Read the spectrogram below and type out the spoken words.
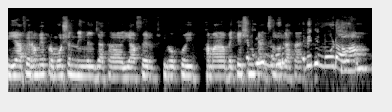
या फिर हमें प्रमोशन नहीं मिल जाता या फिर यू you नो know, कोई हमारा वेकेशन कैंसिल हो जाता है तो हम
